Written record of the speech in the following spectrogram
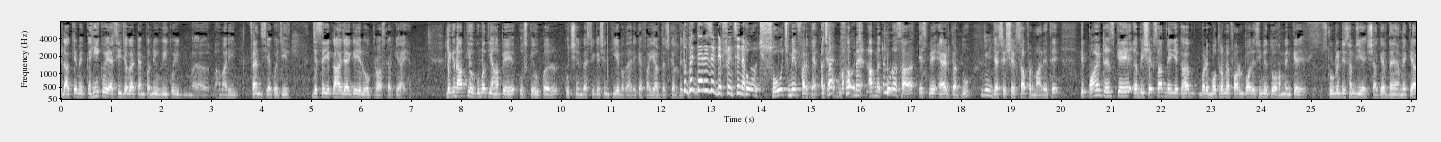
इलाके में कहीं कोई ऐसी जगह टेम्पर नहीं हुई कोई आ, हमारी फेंस या कोई चीज़ जिससे ये कहा जाए कि ये लोग क्रॉस करके आए हैं। लेकिन आपकी हुकूमत यहाँ पे उसके ऊपर कुछ इन्वेस्टिगेशन किए बगैर एक एफ़ आई आर दर्ज कर देती तो फिर देर इज़ अ डिफरेंस इन तो अप्रोच सोच में फ़र्क है। अच्छा अब, अब मैं अब मैं थोड़ा सा इसमें ऐड कर दूँ जैसे शेख साहब फरमा रहे थे। द पॉइंट इज़ के अभी शेख साहब ने ये कहा बड़े मोहतरम है फॉरेन पॉलिसी में तो हम इनके स्टूडेंट ही समझिए शागिर्द हैं हमें क्या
